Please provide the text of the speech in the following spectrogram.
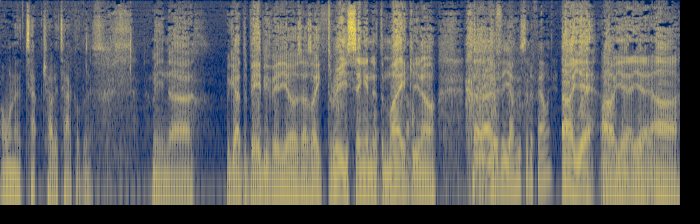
I want to ta- try to tackle this? I mean, uh, we got the baby videos. I was like three singing at the mic, you know? You're the youngest of the family. Oh yeah. Oh, Oh, yeah, yeah. Yeah. Uh,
